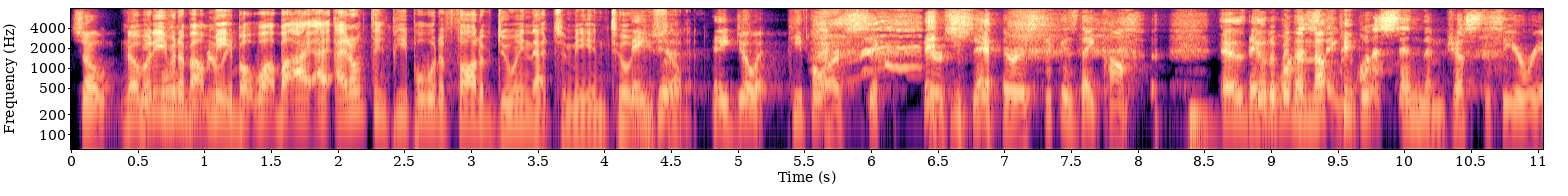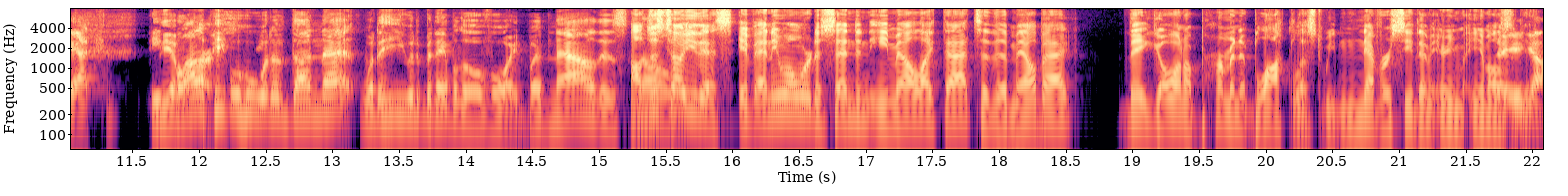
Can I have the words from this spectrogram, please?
So No, but even about really- me. But well, but I I- I don't think people would have thought of doing that to me until they you do. said it. They do it. People are sick. They're sick. They're as sick as they come. There They would have been wanna- enough they people. wanna send them just to see your reaction. The amount of people who would have done that would he would have been able to avoid. But now there's. I'll just tell you this: if anyone were to send an email like that to the mailbag, they go on a permanent block list. We never see them e- emails. There you again. go.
